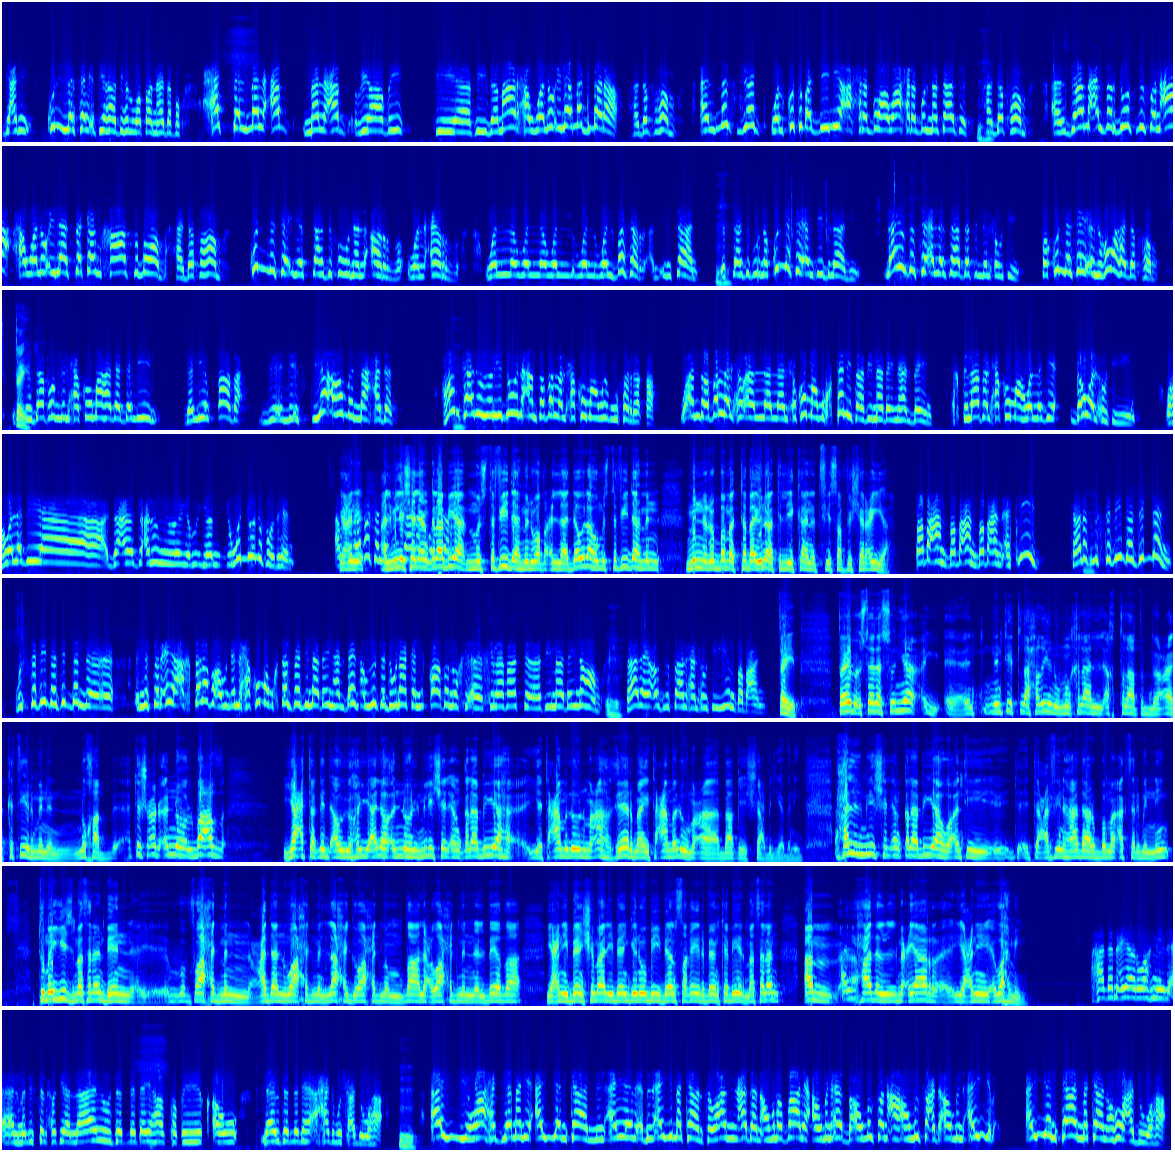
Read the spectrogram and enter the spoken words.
يعني كل شيء في هذه الوطن هدفهم. حتى الملعب ملعب رياضي في في دمار حولوه إلى مقبرة هدفهم. المسجد والكتب الدينية أحرقوها وأحرقوا المساجد هدفهم. الجامع الفردوس في صنعاء حولوا إلى سكن خاص بهم هدفهم. كل شيء يستهدفون الأرض والعرض وال وال وال وال والبشر الإنسان يستهدفون كل شيء في بلادي لا يوجد شيء ليس هدف للحوثي فكل شيء هو هدفهم. طيب. استهدافهم للحكومة هذا دليل دليل قاطع لاستيائهم مما حدث. هم كانوا يريدون أن تظل الحكومة مفرقة وأن تظل الحكومة مختلفة فيما بينها البين اختلاف الحكومة هو الذي قوى الحوثيين وهو الذي جعلهم يمدوا نفوذهم. يعني الميليشيا الإنقلابية مستفيدة من وضع اللا دولة ومستفيدة من من ربما التباينات اللي كانت في صف الشرعية. طبعا طبعا طبعا أكيد. كانت مستفيدة جدا مستفيدة جدا إن الشرعية اختلفوا أو إن الحكومة مختلفة فيما بينها البين أو يوجد هناك نقاط وخلافات فيما بينهم. فهذا يعود لصالح الحوثيين طبعا. طيب. طيب أستاذة سونيا أنت تلاحظين من خلال الاختلاط مع كثير من النخب تشعر أنه البعض يعتقد أو يهيأ له أنه الميليشيا الإنقلابية يتعاملون معه غير ما يتعاملوا مع باقي الشعب اليمني. هل الميليشيا الإنقلابية وأنت تعرفين هذا ربما أكثر مني تميز مثلا بين واحد من عدن واحد من لاحق واحد من ضالع واحد من البيضة يعني بين شمالي بين جنوبي بين صغير بين كبير مثلا أم هذا المعيار يعني وهمي؟ هذا معيار وهمي. الميليشيا الحوثية لا يوجد لديها صديق أو لا يوجد لديها أحد مش عدوها أي واحد يمني ايا كان من أي من أي مكان سواء من عدن أو من الضالع أو من ابا أو من صنعاء أو من صعد أو من أي ايا كان مكانه هو عدوها.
